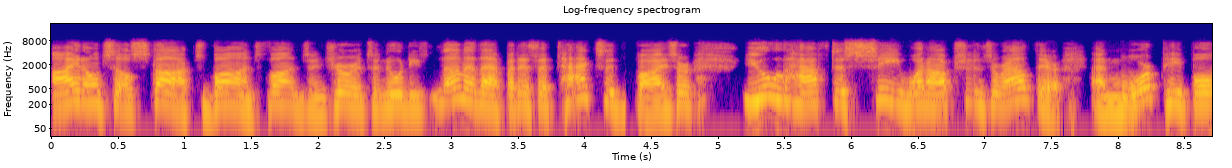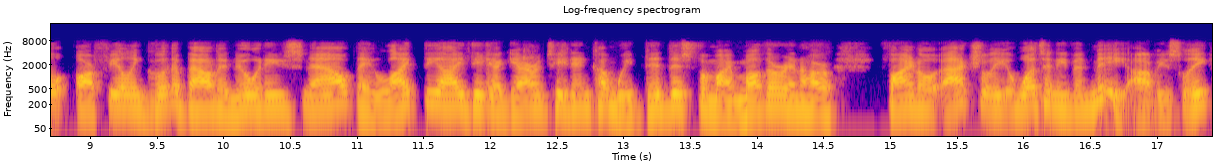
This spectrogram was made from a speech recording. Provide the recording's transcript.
I don't sell stocks, bonds, funds, insurance, annuities, none of that. But as a tax advisor, you have to see what options are out there. And more people are feeling good about annuities now. They like the idea of guaranteed income. We did this for my mother in her final actually it wasn't even me obviously.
